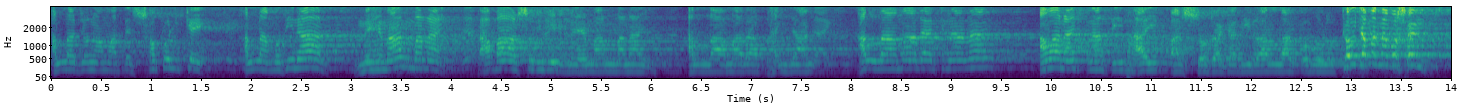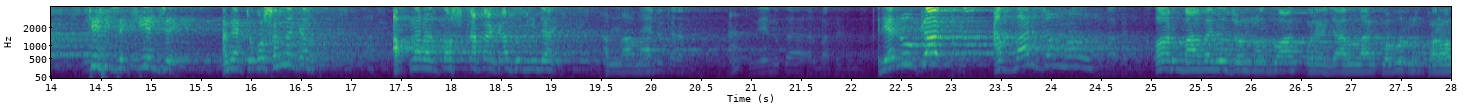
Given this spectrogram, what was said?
আল্লাহ যেন আমাদের সকলকে, আল্লাহ মদিনার মেহমান মানায় কাবা শরীফের মেহমান মানায় আল্লাহ আমার ভাইজান, আল্লাহ আমার এক নানা, আমার এক নাতি ভাই পাঁচশো টাকা দিল, আল্লাহ কবুল কেউ যাবেন না, বসেন। কি হয়েছে কি হয়েছে আমি একটু বসেন না কেন? আপনারা দশটা টাকা যদি দেয় আল্লাহ আমার রেণুকা রেণুকা আব্বার জন্য ওর বাবার জন্য দোয়া করে যে আল্লাহ কবুল করো।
